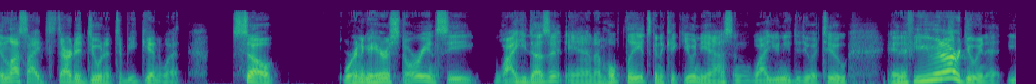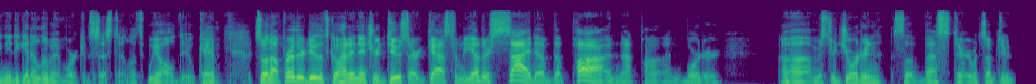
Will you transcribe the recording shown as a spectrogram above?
unless I started doing it to begin with. So we're to go hear a story and see why he does it. And I'm hopefully it's going to kick you in the ass and why you need to do it too. And if you even are doing it, you need to get a little bit more consistent. Let's, we all do. Okay. So without further ado, let's go ahead and introduce our guest from the other side of the pond, not pond, border, uh, Mr. Jordan Silvester. What's up, dude?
